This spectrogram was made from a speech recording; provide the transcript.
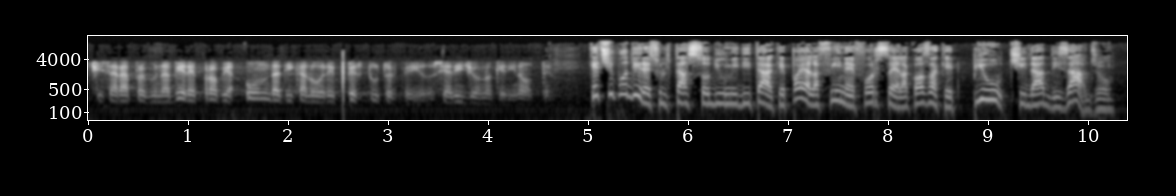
ci sarà proprio una vera e propria onda di calore per tutto il periodo, sia di giorno che di notte. Che ci può dire sul tasso di umidità, che poi alla fine forse è la cosa che più ci dà disagio?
